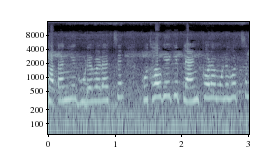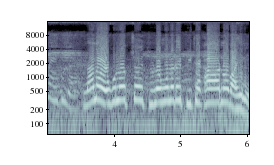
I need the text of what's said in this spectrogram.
ঝাঁটা নিয়ে ঘুরে বেড়াচ্ছেন কোথাও গিয়ে কি প্ল্যান করা মনে হচ্ছে না এগুলো? না না ওগুলো হচ্ছে তৃণমূলের এই পিঠে খাওয়ানো বাহিনী।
